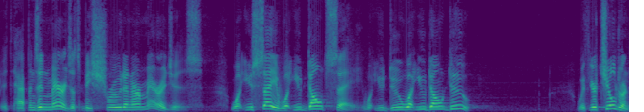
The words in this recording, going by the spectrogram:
It happens in marriage. Let's be shrewd in our marriages. What you say, what you don't say, what you do, what you don't do. With your children,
